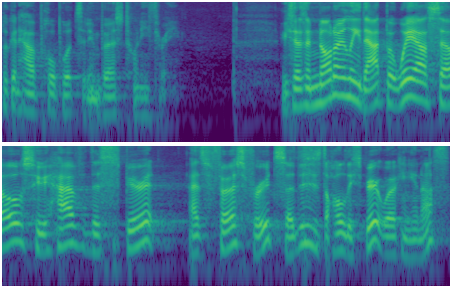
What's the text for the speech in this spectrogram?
Look at how Paul puts it in verse 23. He says, And not only that, but we ourselves who have the Spirit as first fruits, so this is the Holy Spirit working in us,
